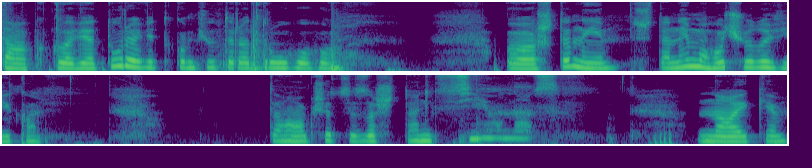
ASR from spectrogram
Так, клавіатура від комп'ютера другого. Е, Штани. Штани мого чоловіка. Так, що це за штанці у нас? Найки.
